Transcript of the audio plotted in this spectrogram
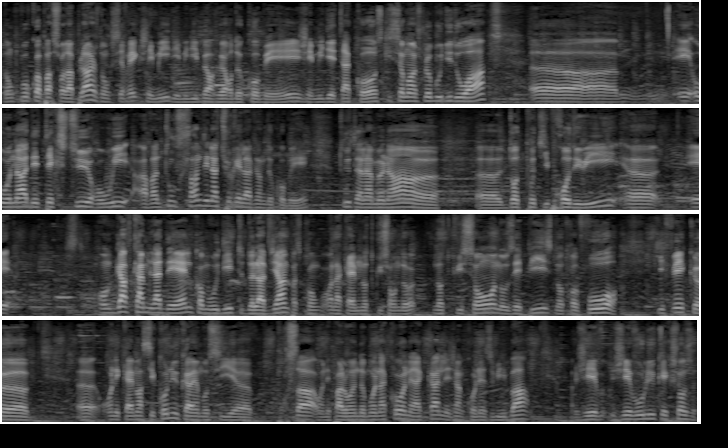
Donc pourquoi pas sur la plage? Donc c'est vrai que j'ai mis des mini burgers de Kobe, j'ai mis des tacos qui se mangent le bout du doigt. Euh, et on a des textures, oui, avant tout sans dénaturer la viande de Kobe, tout en amenant euh, euh, d'autres petits produits. et on garde quand même l'ADN, comme vous dites, de la viande parce qu'on a quand même notre cuisson, nos épices, notre four, qui fait que on est quand même assez connu quand même aussi pour ça. On n'est pas loin de Monaco, on est à Cannes, les gens connaissent Biba. J'ai voulu quelque chose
